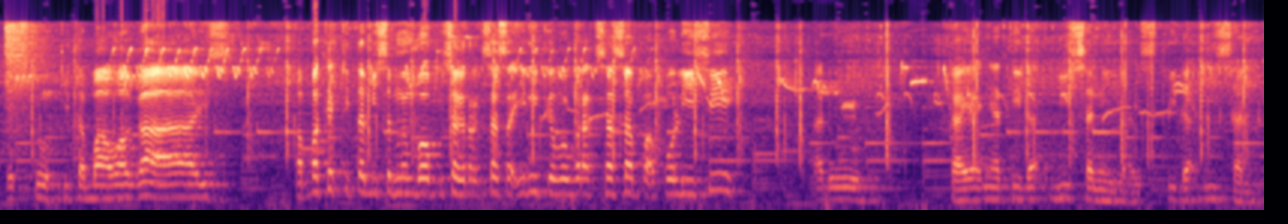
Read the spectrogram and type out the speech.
Let's go, kita bawa guys. Apakah kita bisa membawa pisang raksasa ini ke raksasa pak polisi? Aduh, kayaknya tidak bisa nih guys, tidak bisa nih.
